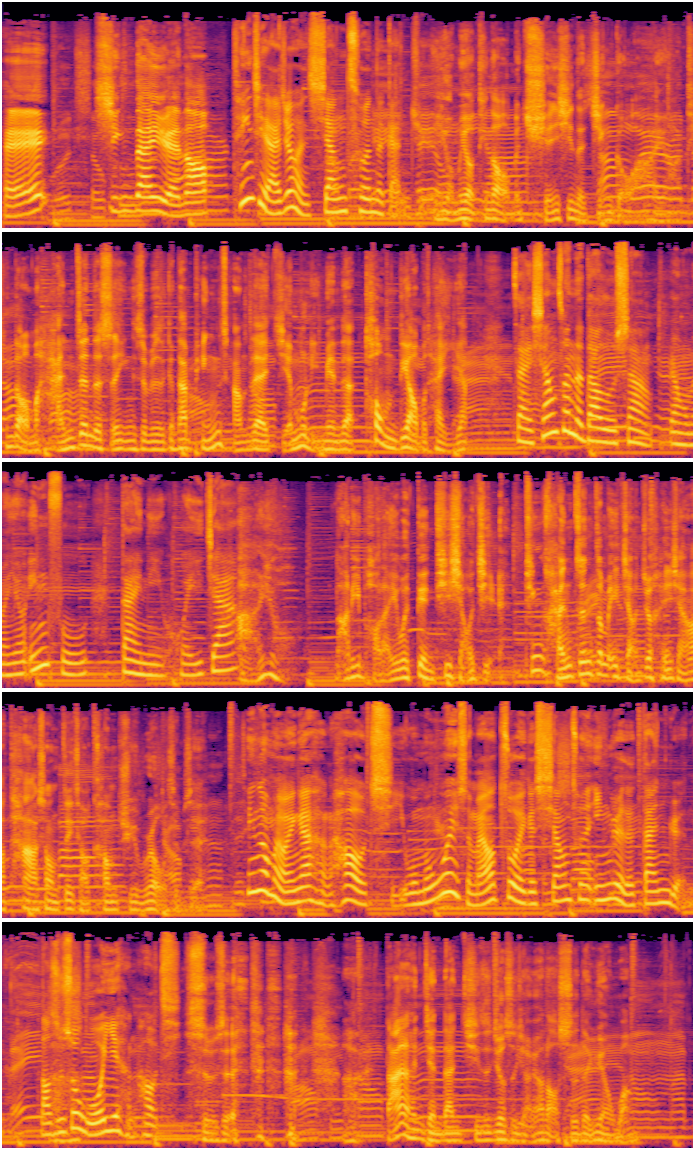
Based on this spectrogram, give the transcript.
哎，新单元哦，听起来就很乡村的感觉。有没有听到我们全新的金狗啊？哎呀，听到我们韩真的声音，是不是跟他平常在节目里面的痛调不太一样？在乡村的道路上，让我们用音符带你回家。哎呦，哪里跑来一位电梯小姐？听韩真这么一讲，就很想要踏上这条 Country Road，是不是？听众朋友应该很好奇，我们为什么要做一个乡村音乐的单元呢？老实说，我也很好奇。是不是？啊，答案很简单，其实就是瑶瑶老师的愿望。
